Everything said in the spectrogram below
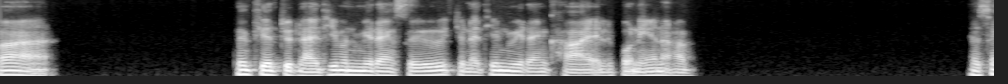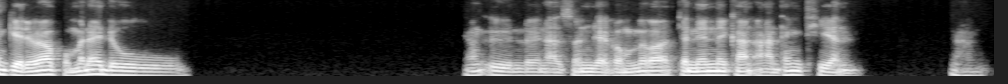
ว่าแท่งเทียนจุดไหนที่มันมีแรงซื้อ จุดไหนที่มันมีแรงขายหรือพวกนี้นะครับสังเกตได้ว่าผมไม่ได้ดู อย่างอื่นเลยนะส่วนใหญ่ผมก็จะเน้นในการอ่านแท่งเทียนนะครับ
